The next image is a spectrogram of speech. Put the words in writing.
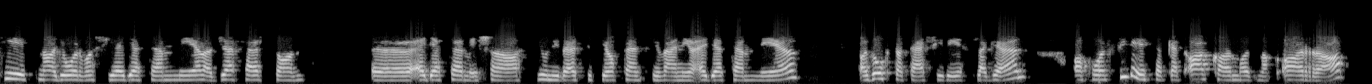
két nagy orvosi egyetemnél, a Jefferson Egyetem és a University of Pennsylvania Egyetemnél, az oktatási részlegen, ahol filészeket alkalmaznak arra,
